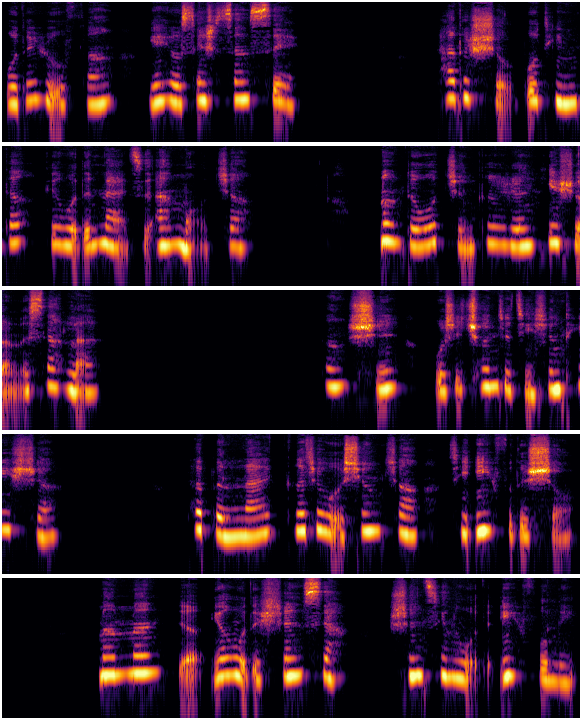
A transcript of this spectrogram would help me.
我的乳房也有三十三岁，他的手不停的给我的奶子按摩着，弄得我整个人也软了下来。当时我是穿着紧身 T 恤，他本来隔着我胸罩进衣服的手，慢慢的由我的身下伸进了我的衣服里。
